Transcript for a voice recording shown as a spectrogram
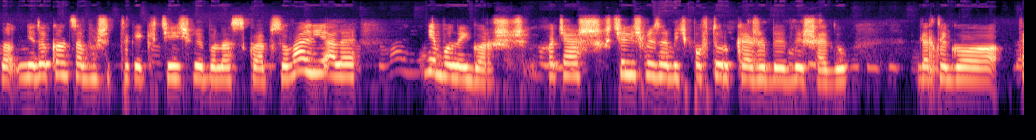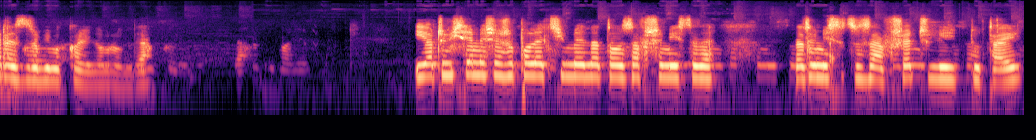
no, nie do końca wyszedł tak jak chcieliśmy, bo nas skolapsowali, ale nie był najgorszy. Chociaż chcieliśmy zrobić powtórkę, żeby wyszedł, dlatego teraz zrobimy kolejną rundę. I oczywiście myślę, że polecimy na to zawsze miejsce, na to miejsce co zawsze, czyli tutaj.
